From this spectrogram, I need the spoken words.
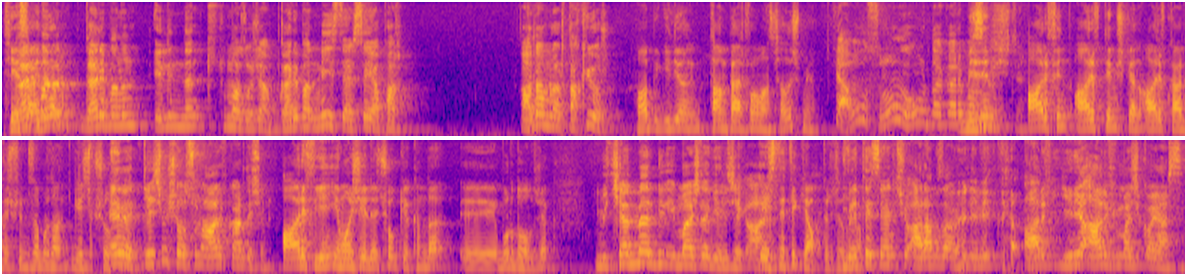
TSI'de yok. Garibanın, garibanın elinden tutulmaz hocam. Gariban ne isterse yapar. Adamlar takıyor. Abi gidiyorsun tam performans çalışmıyor. Ya olsun o orada garibanlık Bizim işte. Arif'in Arif demişken Arif kardeşimize buradan geçmiş olsun. Evet geçmiş olsun Arif kardeşim. Arif yeni imajıyla çok yakında e, burada olacak. Mükemmel bir imajla gelecek Arif. Esnetik yaptıracağız. Mete sen şu aramıza öyle bir Arif yeni Arif imajı koyarsın.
